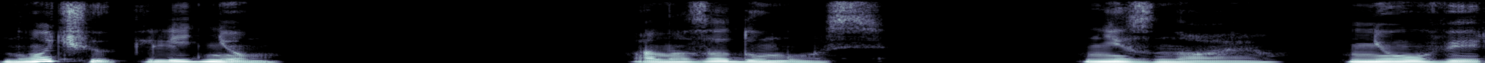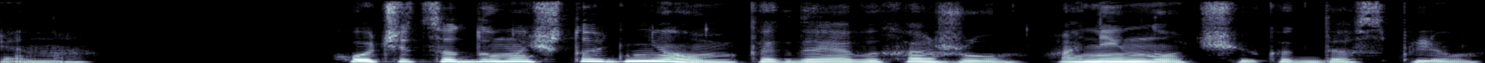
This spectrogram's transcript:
Ночью или днем? Она задумалась. Не знаю, не уверена. Хочется думать, что днем, когда я выхожу, а не ночью, когда сплю.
